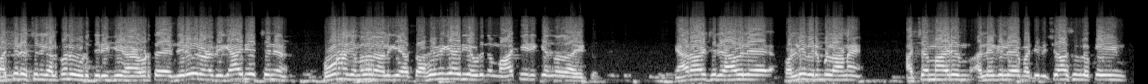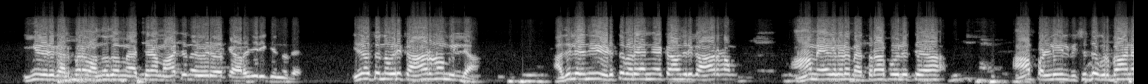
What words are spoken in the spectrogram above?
മറ്റൊരച്ഛന് കൽപ്പന കൊടുത്തിരിക്കുകയാണ്. അവിടുത്തെ നിലവിലുള്ള വികാരി അച്ഛന് പൂർണ ചുമതല നൽകിയ സഹവികാരി അവിടുന്ന് മാറ്റിയിരിക്കുന്നതായിട്ടും. ഞായറാഴ്ച രാവിലെ പള്ളി വരുമ്പോഴാണ് അച്ഛന്മാരും അല്ലെങ്കിൽ മറ്റു വിശ്വാസികളൊക്കെയും ഇങ്ങനൊരു കൽപ്പന വന്നതും അച്ഛനെ മാറ്റുന്ന വിവരവും ഒക്കെ അറിഞ്ഞിരിക്കുന്നത്. ഇതിനകത്തൊന്നും ഒരു കാരണവുമില്ല അതിൽ നീ എടുത്തു പറയാനേക്കാവുന്ന ഒരു കാരണം ആ മേഖലയുടെ മെത്രാപ്പോലത്തെ ആ പള്ളിയിൽ വിശുദ്ധ കുർബാന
